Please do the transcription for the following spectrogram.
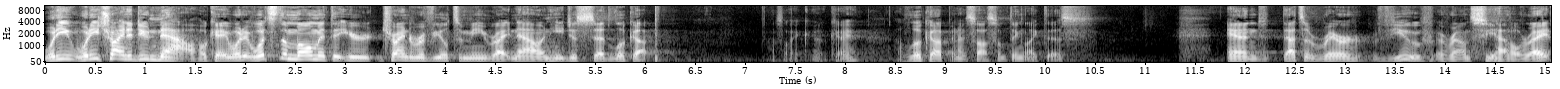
What are you, what are you trying to do now? Okay, what, what's the moment that you're trying to reveal to me right now? And He just said, look up. I was like, okay. I look up and I saw something like this. And that's a rare view around Seattle, right?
